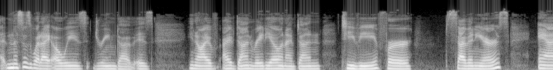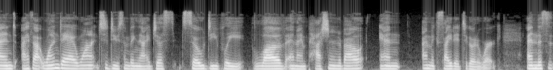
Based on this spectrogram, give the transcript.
and this is what I always dreamed of is, you know, I've, I've done radio and I've done TV for seven years. And I thought one day I want to do something that I just so deeply love and I'm passionate about. And I'm excited to go to work and this is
